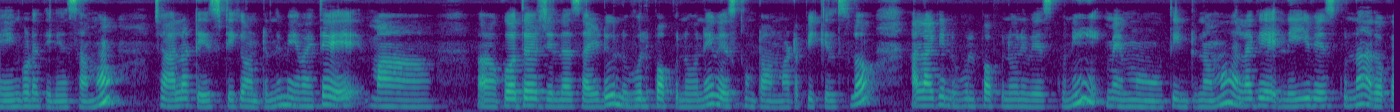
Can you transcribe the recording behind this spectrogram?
మేము కూడా తినేసాము. చాలా టేస్టీగా ఉంటుంది. మేమైతే మా గోదావరి జిల్లా సైడు నువ్వుల పప్పు నూనె వేసుకుంటాం అనమాట పికిల్స్లో. అలాగే నువ్వుల పప్పు నూనె వేసుకుని మేము తింటున్నాము. అలాగే నెయ్యి వేసుకున్న అదొక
